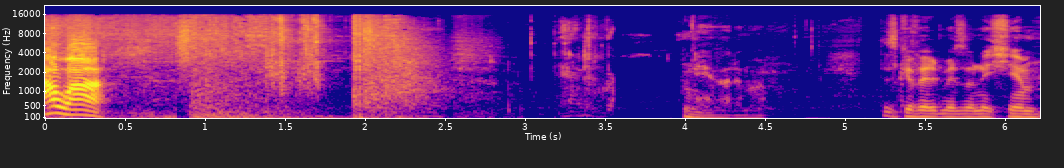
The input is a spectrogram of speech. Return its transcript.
Aua! Nee, warte mal. Das gefällt mir so nicht hier.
